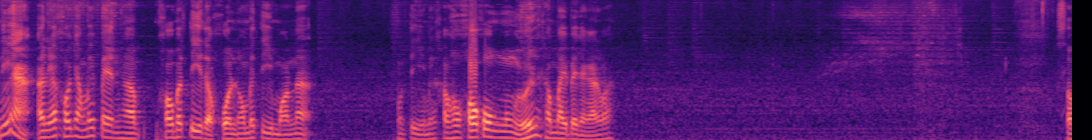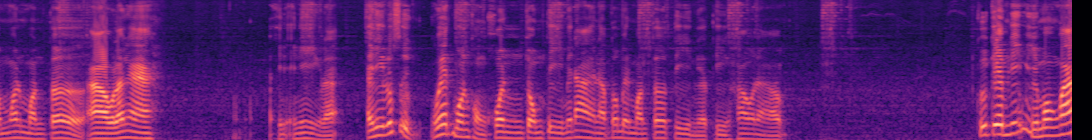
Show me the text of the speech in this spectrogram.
เนี่ย อันนี้เขายังไม่เป็นครับเขาไปตีแต่คนเขาไม่ตีมอนอะเขาตีไหมเขาเขาเขาคงงงเฮ้ยทำไมเป็นอย่างนั้นวะซัมมอนมอนเตอร์เอาแล้วไงไอ้นี่อีกแล้ว ไอ้นี่รู้สึกเวทมนต์ของคนโจมตีไม่ได้นะครับ ต้องเป็นมอนสเตอร์ตีเหนือตีเข้านะครับ คือเกมนี้หมีมองว่า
